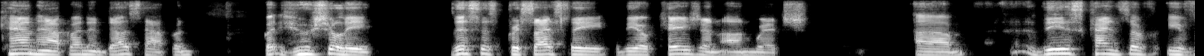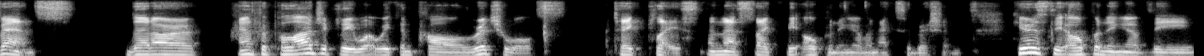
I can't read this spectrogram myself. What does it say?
can happen and does happen, but usually this is precisely the occasion on which um, these kinds of events that are anthropologically what we can call rituals take place. And that's like the opening of an exhibition. Here's the opening of the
